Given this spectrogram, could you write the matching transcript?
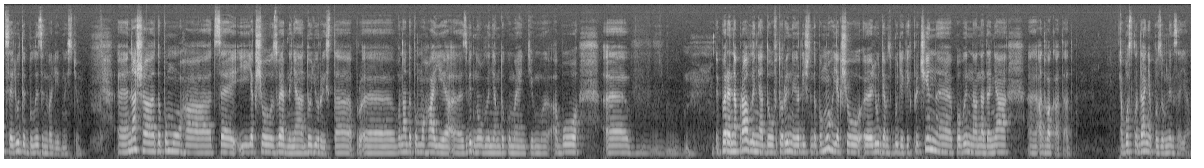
– це люди були з інвалідністю. Е, Наша допомога це якщо звернення до юриста, е, вона допомагає е, з відновленням документів або е, перенаправлення до вторинної юридичної допомоги, якщо е, людям з будь-яких причин повинно повинна надання е, адвоката або складання позовних заяв.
